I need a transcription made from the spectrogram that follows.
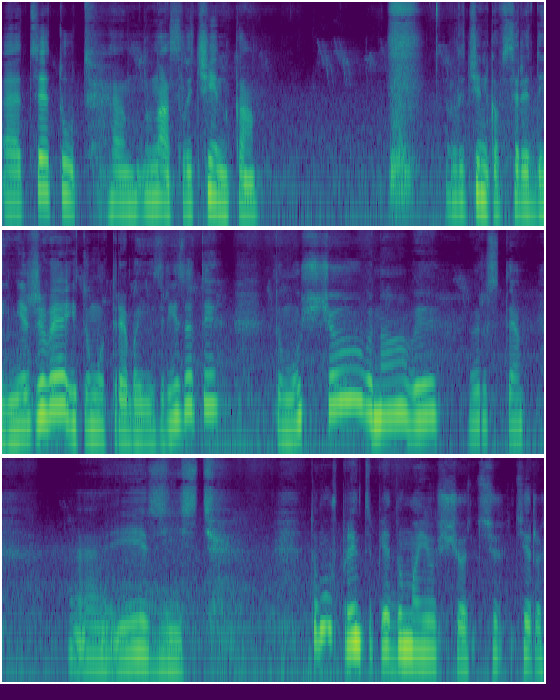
Е, Це тут е, у нас личинка. Личинка всередині живе, і тому треба її зрізати, тому що вона виросте е, і з'їсть. Тому, в принципі, я думаю, що цю тір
